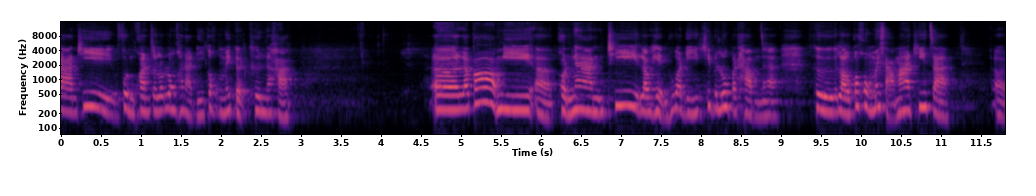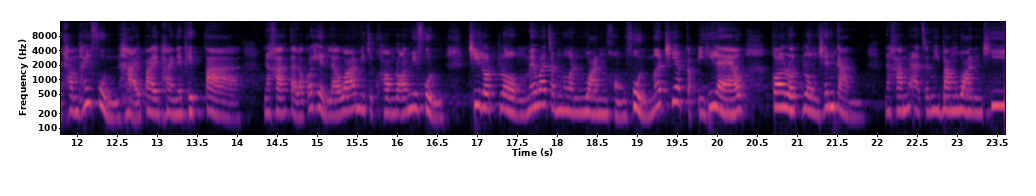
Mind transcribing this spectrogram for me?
การที่ฝุ่นควันจะลดลงขนาดนี้ก็คงไม่เกิดขึ้นนะคะแล้วก็มีผลงานที่เราเห็นทุกวันนี้ที่เป็นรูปธรรมนะคะคือเราก็คงไม่สามารถที่จะ ทำให้ฝุ่นหายไปภายในพริบตานะคะ แต่เราก็เห็นแล้วว่ามีจุดความร้อนมีฝุ่นที่ลดลง ไม่ว่าจำนวนวันของฝุ่นเมื่อเทียบกับปีที่แล้ว ก็ลดลงเช่นกันนะคะมันอาจจะมีบางวันที่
